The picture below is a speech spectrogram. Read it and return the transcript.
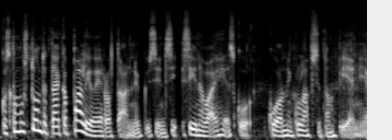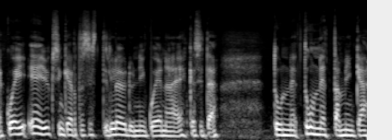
koska musta tuntuu, että aika paljon erotaan nykyisin si- siinä vaiheessa, kun, kun on niin kuin lapset on pieniä. Kun ei, ei yksinkertaisesti löydy niin kuin enää ehkä sitä tunne, tunnetta, minkä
